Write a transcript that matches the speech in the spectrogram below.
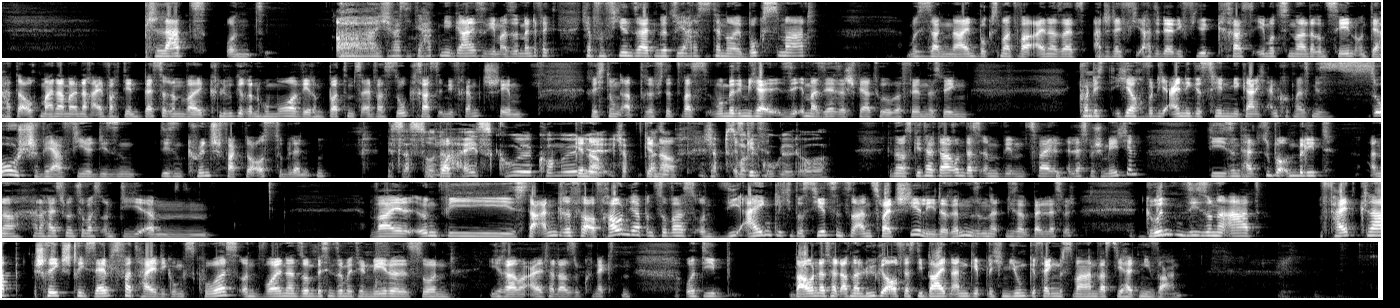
platt und oh, ich weiß nicht, der hat mir gar nichts gegeben. Also im Endeffekt, ich habe von vielen Seiten gehört, so ja, das ist der neue Booksmart muss ich sagen, nein, Booksmart war einerseits, hatte der, hatte der die viel krass emotionaleren Szenen und der hatte auch meiner Meinung nach einfach den besseren, weil klügeren Humor, während Bottoms einfach so krass in die Fremdschämen-Richtung abdriftet, was, womit ich mich ja immer sehr, sehr schwer tue über Filme, deswegen konnte ich hier auch wirklich einige Szenen mir gar nicht angucken, weil es mir so schwer fiel, diesen, diesen Cringe-Faktor auszublenden. Ist das so eine Highschool-Komödie? Genau, ich habe genau. Also, ich hab das Es mal gegoogelt, aber Genau, es geht halt darum, dass ähm, zwei lesbische Mädchen, die sind halt super unbeliebt an der, an der Highschool und sowas und die, ähm, weil irgendwie es da Angriffe auf Frauen gab und sowas und sie eigentlich interessiert sind so an zwei Cheerleaderinnen, sind halt, wie gesagt, beide lesbisch, gründen sie so eine Art Fight Club Schrägstrich Selbstverteidigungskurs und wollen dann so ein bisschen so mit den Mädels so in ihrem Alter da so connecten. Und die bauen das halt auf einer Lüge auf, dass die beiden angeblich im Jugendgefängnis waren, was die halt nie waren.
